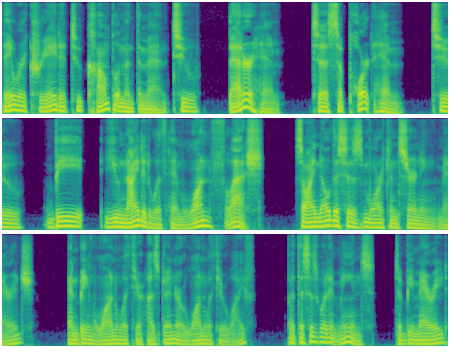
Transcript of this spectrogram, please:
they were created to complement the man, to better him, to support him, to be united with him, one flesh. So I know this is more concerning marriage and being one with your husband or one with your wife, but this is what it means to be married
